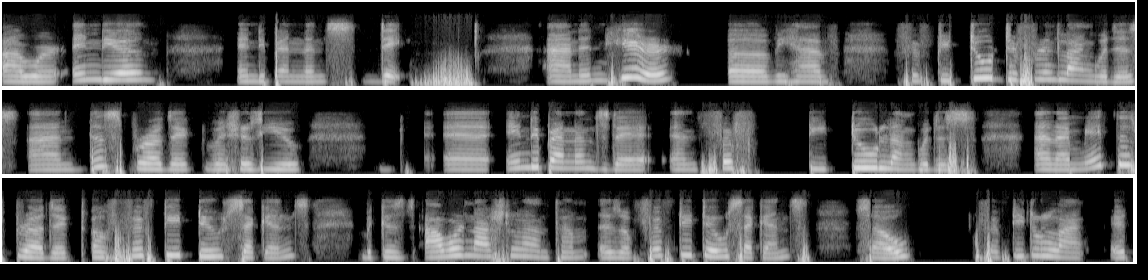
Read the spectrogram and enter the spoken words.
our Indian Independence Day. And in here, uh, we have 52 different languages, and this project wishes you uh, Independence Day in 52 languages. And I made this project of 52 seconds because our national anthem is of 52 seconds. So 52 lang it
